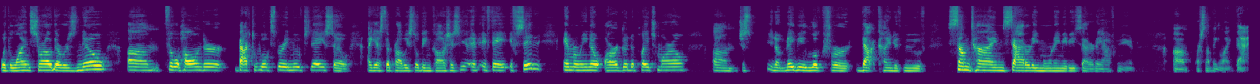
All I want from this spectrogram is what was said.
with the Lions tomorrow. There was no um, Filip Hallander back to Wilkes-Barre moved today, so I guess they're probably still being cautious. You know, if, if they if Sid and Marino are good to play tomorrow, um, just you know maybe look for that kind of move sometime Saturday morning, maybe Saturday afternoon, um, or something like that.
